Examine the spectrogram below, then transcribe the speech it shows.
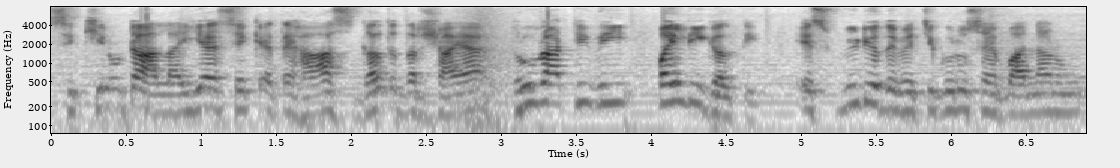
ਸਿੱਖੀ ਨੂੰ ਢਾਹ ਲਾਈ ਹੈ, ਸਿੱਖ ਇਤਿਹਾਸ ਗਲਤ ਦਰਸਾਇਆ ਹੈ। ਰਾਠੀ ਦੀ ਪਹਿਲੀ ਗਲਤੀ, ਇਸ ਵੀਡੀਓ ਦੇ ਵਿੱਚ ਗੁਰੂ ਸਾਹਿਬਾਨਾਂ ਨੂੰ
